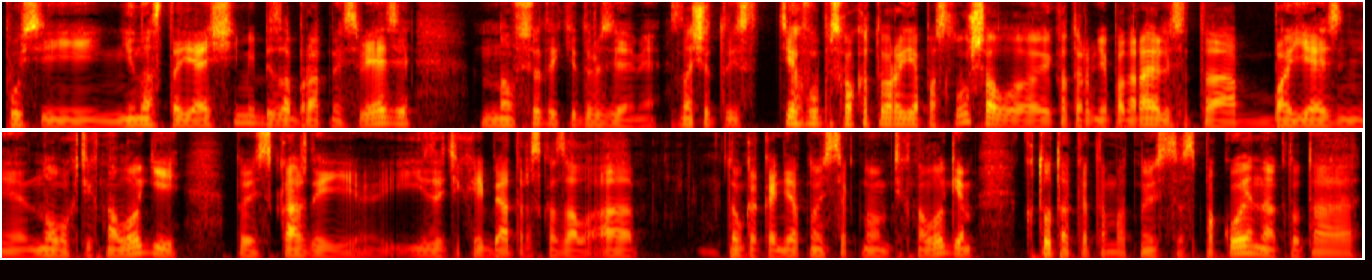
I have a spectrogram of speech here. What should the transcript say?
пусть и не настоящими, без обратной связи, но все-таки друзьями. Значит, из тех выпусков, которые я послушал, и которые мне понравились, это боязнь новых технологий. То есть каждый из этих ребят рассказал о том, как они относятся к новым технологиям. Кто-то к этому относится спокойно, кто-то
